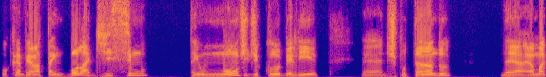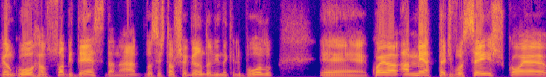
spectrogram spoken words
O campeonato está emboladíssimo, tem um monte de clube ali é, disputando, né, é uma gangorra, um sobe e desce danado, vocês estão chegando ali naquele bolo. É, qual é a meta de vocês? Qual é,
